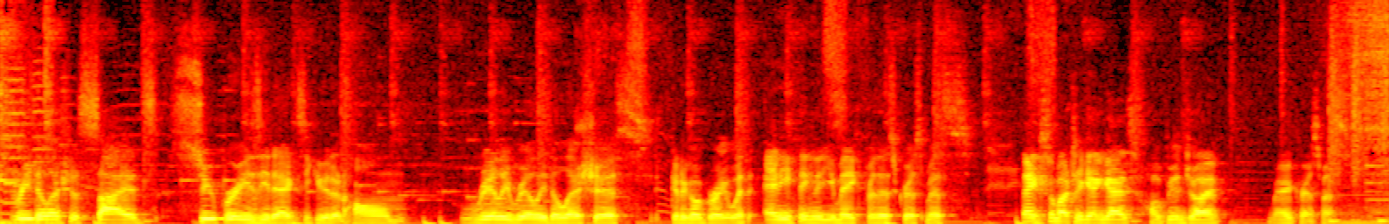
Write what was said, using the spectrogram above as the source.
Three delicious sides, super easy to execute at home. Really, really delicious. Gonna go great with anything that you make for this Christmas. Thanks so much again, guys. Hope you enjoy. Merry Christmas.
